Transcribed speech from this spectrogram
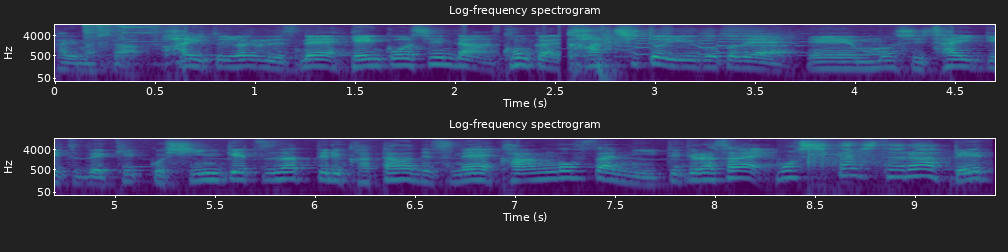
買いました。はいというわけでですね健康診断今回勝ちということで、えー、もし採血で結構貧血になってる方はですね看護婦さんに言ってください。もしかしたらベッ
